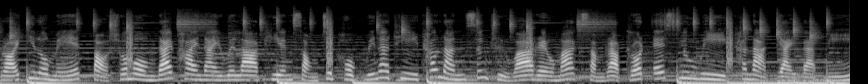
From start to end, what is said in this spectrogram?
100 กิโลเมตร ต่อชั่วโมงได้ภายในเวลาเพียง 2.6 วินาทีเท่านั้น ซึ่งถือว่าเร็วมากสำหรับรถ SUV ขนาดใหญ่แบบนี้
